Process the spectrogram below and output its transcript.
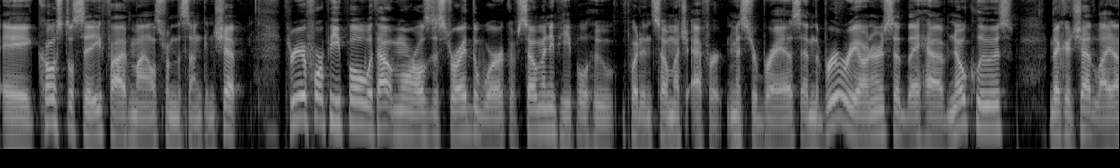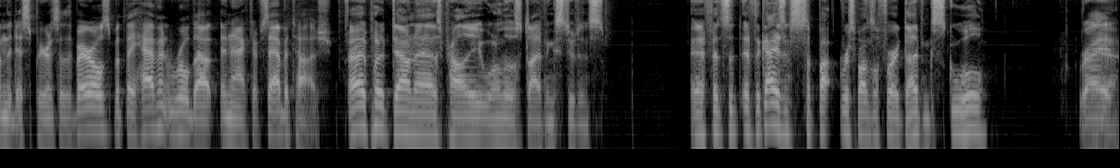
a coastal city five miles from the sunken ship. Three or four people without morals destroyed the work of so many people who put in so much effort, Mr. Breas. And the brewery owners said they have no clues that could shed light on the disappearance of the barrels, but they haven't ruled out an act of sabotage. I would put it down as probably one of those diving students. And if it's if the guy isn't sp- responsible for a diving school, Right. Yeah.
